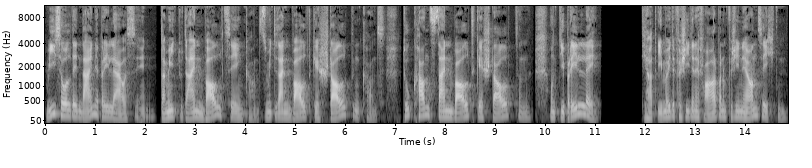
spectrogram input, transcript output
Wie soll denn deine Brille aussehen, damit du deinen Wald sehen kannst, damit du deinen Wald gestalten kannst? Du kannst deinen Wald gestalten. Und die Brille, die hat immer wieder verschiedene Farben und verschiedene Ansichten,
